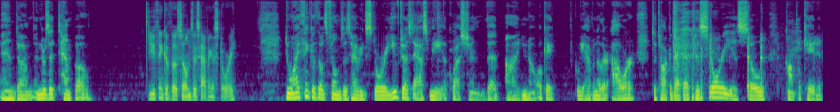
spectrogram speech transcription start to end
and um, and there's a tempo. Do you think of those films as having a story? Do I think of those films as having story? You've just asked me a question that uh, you know. Okay, we have another hour to talk about that because story is so complicated.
